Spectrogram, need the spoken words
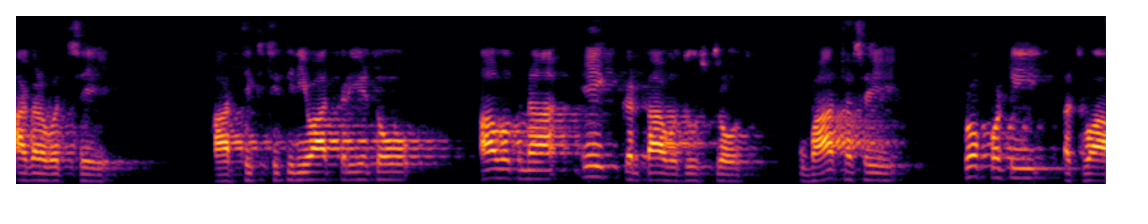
આગળ વધશે. આર્થિક સ્થિતિની વાત કરીએ તો આવકના એક કરતાં વધુ સ્ત્રોત ઊભા થશે. પ્રોપર્ટી અથવા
